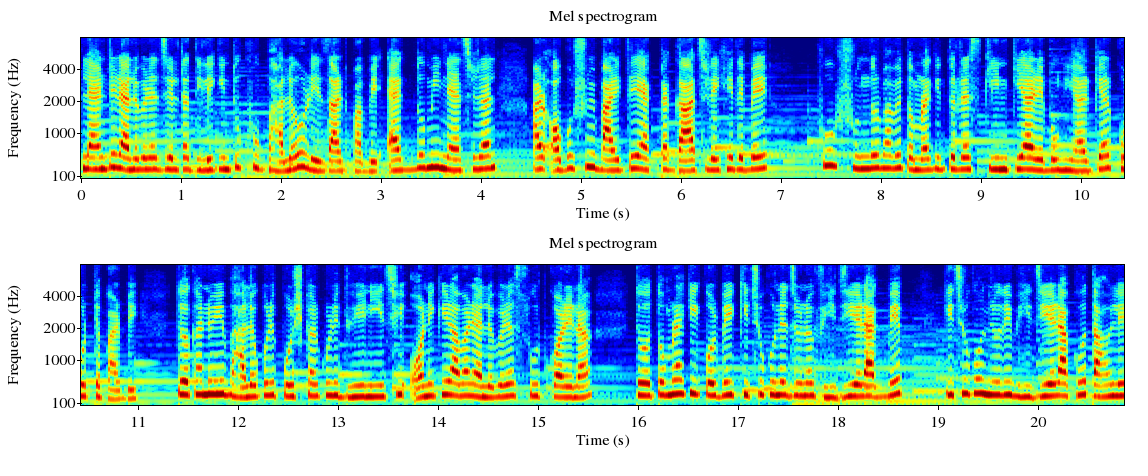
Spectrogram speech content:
প্ল্যান্টের অ্যালোভেরা জেলটা দিলে কিন্তু খুব ভালো রেজাল্ট পাবে। একদমই ন্যাচারাল আর অবশ্যই বাড়িতে একটা গাছ রেখে দেবে। খুব সুন্দরভাবে তোমরা কিন্তু এটা স্কিন কেয়ার এবং হেয়ার কেয়ার করতে পারবে। তো এখানে আমি ভালো করে পরিষ্কার করে ধুয়ে নিয়েছি। অনেকের আবার অ্যালোভেরা স্যুট করে না। তো তোমরা কি করবে? কিছুক্ষণের জন্য ভিজিয়ে রাখবে। কিছুক্ষণ যদি ভিজিয়ে রাখো তাহলে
